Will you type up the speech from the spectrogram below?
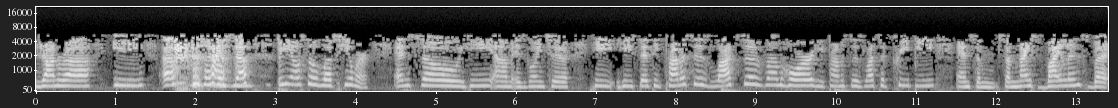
genre e uh, type stuff. But he also loves humor, and so he um, is going to he he says he promises lots of um, horror. He promises lots of creepy and some some nice violence. But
